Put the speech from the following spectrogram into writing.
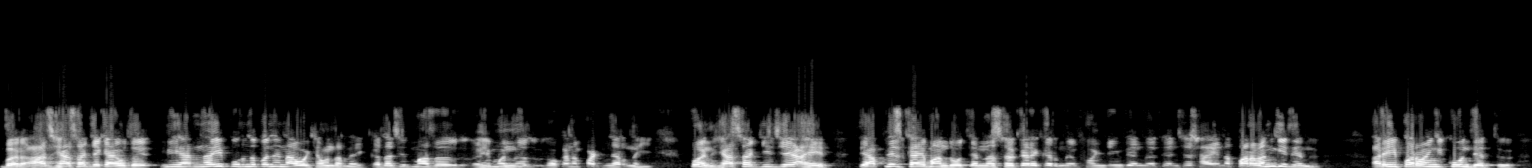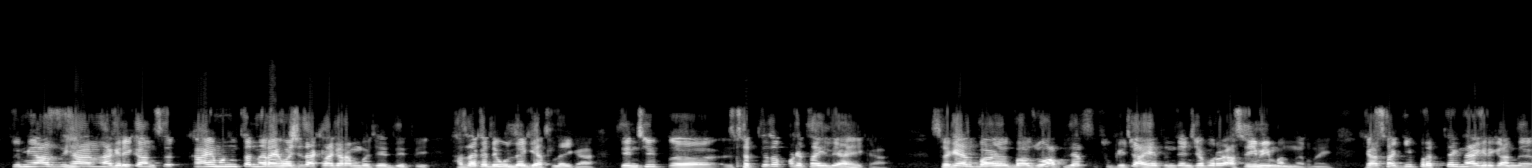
बरं आज ह्यासाठी काय होतं मी ह्यांनाही पूर्णपणे नावं ठेवणार नाही. कदाचित माझं हे म्हणणं लोकांना पटणार नाही. पण ह्यासाठी जे आहेत ते आपलेच काय बांधव? त्यांना सहकार्य करणं फंडिंग देणं त्यांच्या शाळेला परवानगी देणं. अरे ही परवानगी कोण देतं? तुम्ही आज ह्या नागरिकांचं काय म्हणून त्यांना रहिवासी दाखला ग्रामपंचायत देते? ह्याचा कधी उल्लेख घेतलाय का? त्यांची सत्यता पडताळली आहे का? सगळ्याच बाजू आपल्याच चुकीच्या आहेत आणि त्यांच्याबरोबर असंही मी म्हणणार नाही. त्यासाठी प्रत्येक नागरिकानं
